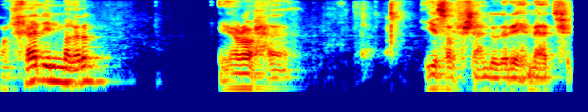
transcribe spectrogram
ونخلي المغرب يروح يصرفش عنده درهمات في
